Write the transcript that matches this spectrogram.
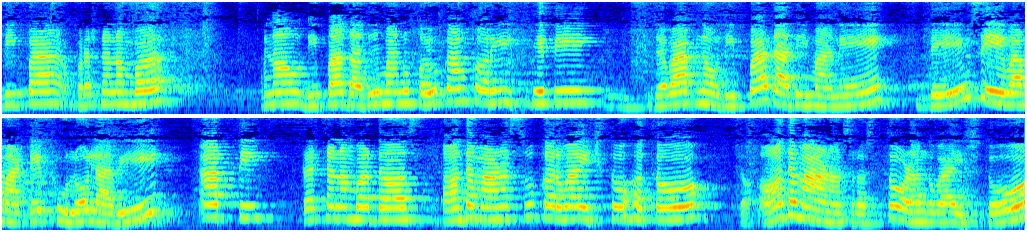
દીપા, પ્રશ્ન નંબર નવ, દીપા દાદીમાનું કયું કામ કરી દેતી? જવાબ નવ, દીપા દાદીમાને દેવ સેવા માટે ફૂલો લાવી આપતી. પ્રશ્ન નંબર દસ, અંધ માણસ શું કરવા ઈચ્છતો હતો? તો અંધ માણસ રસ્તો ઓળંગવા ઈચ્છતો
